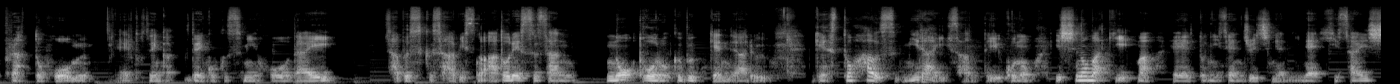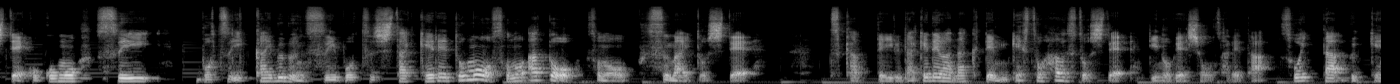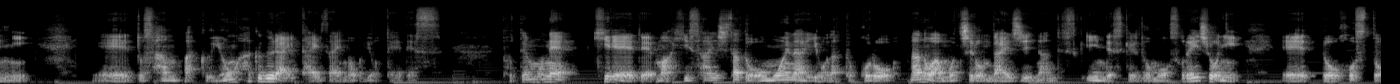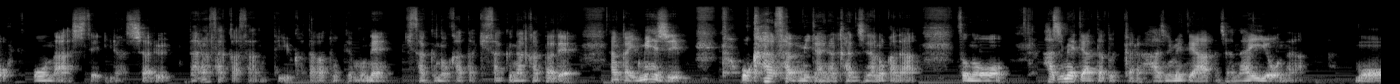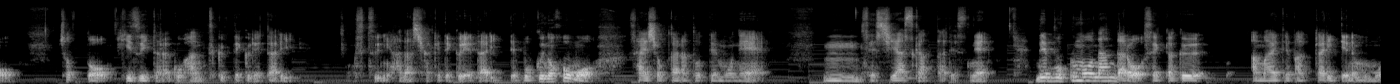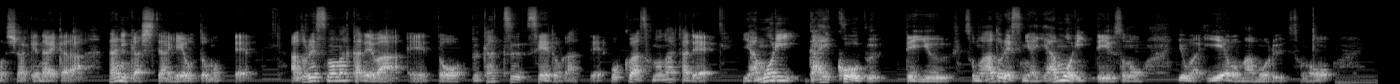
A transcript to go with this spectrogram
プラットフォーム、えっ、ー、と全国、全国住み放題サブスクサービスのアドレスさんの登録物件であるゲストハウス未来さんっていうこの石巻、まあ、えっ、ー、と、2011年にね、被災して、ここも水没、1階部分水没したけれども、その後、その住まいとして使っているだけではなくて、ゲストハウスとしてリノベーションされた、そういった物件に、えっ、ー、と、3泊、4泊ぐらい滞在の予定です。とてもね、綺麗で、まあ、被災したと思えないようなところなのはもちろん大事なんです、いいんですけれども、それ以上に、えー、っと、ホスト、オーナーしていらっしゃる、奈良坂さんっていう方がとてもね、気さくの方、気さくな方で、なんかイメージ、お母さんみたいな感じなのかな。その、初めて会った時から初めてじゃないような、もう、ちょっと気づいたらご飯作ってくれたり、普通に話しかけてくれたりって、僕の方も最初からとてもね、うん、接しやすかったですね。で、僕もなんだろう、せっかく甘えてばっかりっていうのも申し訳ないから、何かしてあげようと思って、アドレスの中では、えっ、ー、と、部活制度があって、僕はその中で、ヤモリ大工部っていう、そのアドレスにはヤモリっていう、その、要は家を守る、その、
